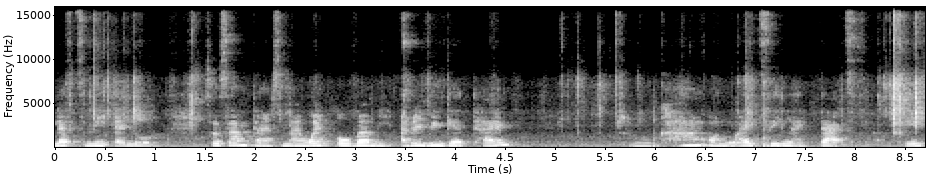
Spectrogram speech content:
left me alone so sometimes my work over me i don't even get time to come on YT like that okay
